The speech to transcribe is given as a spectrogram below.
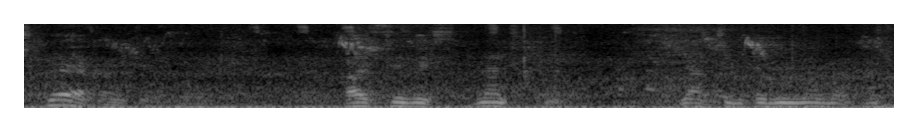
Çıkıyor ya kanka. Kalp seviyesinden çıkıyor. Vitaminler var.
